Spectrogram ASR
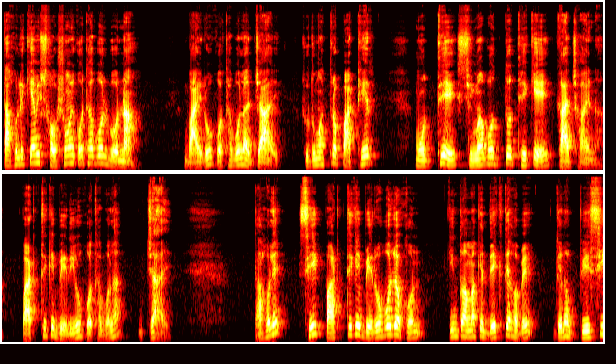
তাহলে কি আমি সবসময় কথা বলব? না। বাইরেও কথা বলা যায়, শুধুমাত্র পাঠের মধ্যে সীমাবদ্ধ থেকে কাজ হয় না। পাঠ থেকে বেরিয়েও কথা বলা যায়। তাহলে সেই পাঠ থেকে বেরোবো যখন, কিন্তু আমাকে দেখতে হবে যেন বেশি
